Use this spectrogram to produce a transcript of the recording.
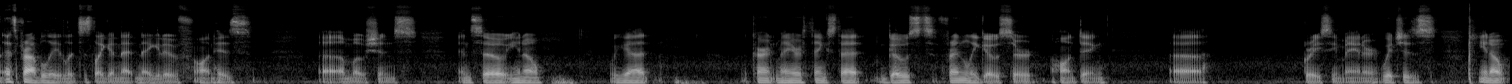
that's probably just like a net negative on his uh, emotions. And so, you know, we got the current mayor thinks that ghosts, friendly ghosts, are haunting uh, Gracie Manor, which is, you know,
